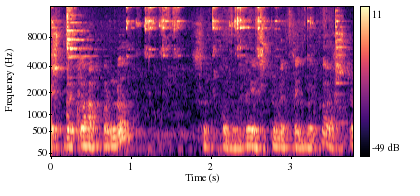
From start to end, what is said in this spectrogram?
ಎಷ್ಟು ಬೇಕೋ ಹಾಕ್ಕೊಂಡು ಸುಟ್ಕೊಬೋದು, ಎಷ್ಟು ಮೆತ್ತಗೆ ಬೇಕೋ ಅಷ್ಟು.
